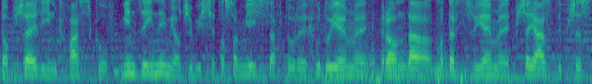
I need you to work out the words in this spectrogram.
Dobrzelin, Kwasków. Między innymi oczywiście to są miejsca, w których budujemy ronda, modernizujemy przejazdy przez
